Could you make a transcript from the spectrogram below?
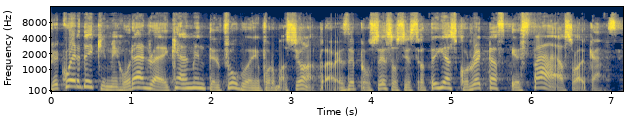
Recuerde que mejorar radicalmente el flujo de información a través de procesos y estrategias correctas está a su alcance.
